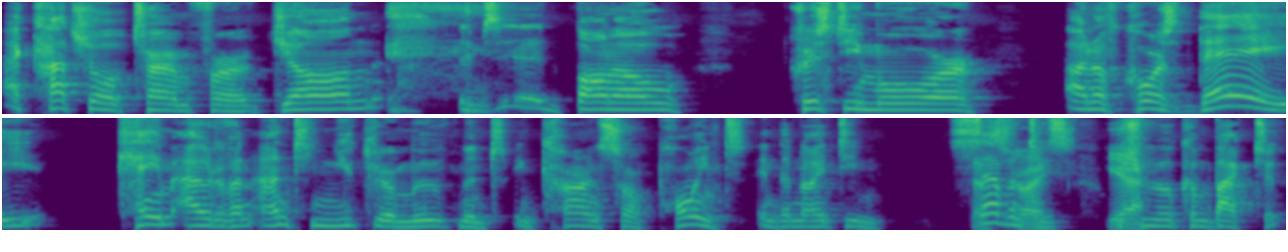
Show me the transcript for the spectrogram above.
a catch-all term for John, Bono, Christy Moore, and of course they came out of an anti-nuclear movement in Carnsore Point in the 1970s, That's right. which we will come back to.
